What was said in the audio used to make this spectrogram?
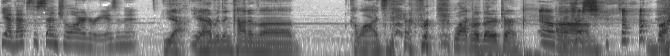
Yeah, that's the central artery, isn't it? Yeah, yeah, Yeah. everything kind of uh, collides there, for lack of a better term. Oh gosh. But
